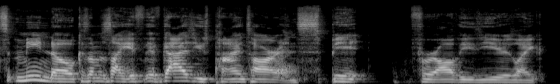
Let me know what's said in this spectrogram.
To me, no, because I'm just like, if, if guys use pine tar and spit for all these years, like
